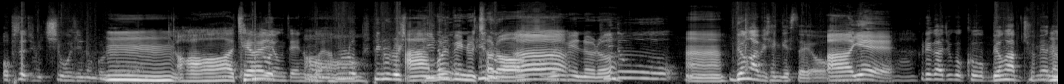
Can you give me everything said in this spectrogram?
없어지면 지워지는 걸로. 음, 아, 재활용되는 어, 거야. 물로 비누로 아, 비누- 물비누처럼. 아. 물비누로. 비누, 비누 아. 명함이 생겼어요. 아, 예. 그래가지고 그 명함 주면은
